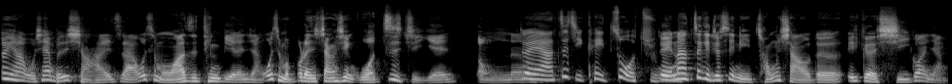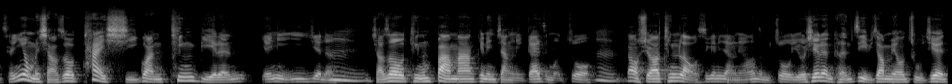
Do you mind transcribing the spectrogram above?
对呀、我现在不是小孩子啊，为什么我要是听别人讲？为什么不能相信我自己也懂呢？对啊，自己可以做主。对，那这个就是你从小的一个习惯养成，因为我们小时候太习惯听别人给你意见了。嗯小时候听爸妈跟你讲你该怎么做，嗯到学校听老师跟你讲你要怎么做。有些人可能自己比较没有主见，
